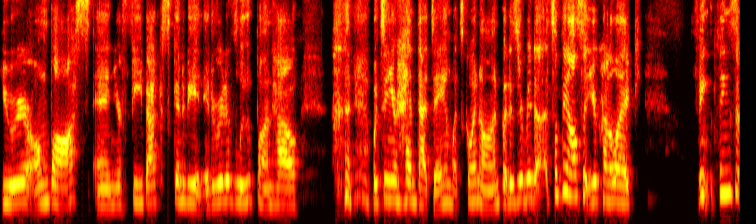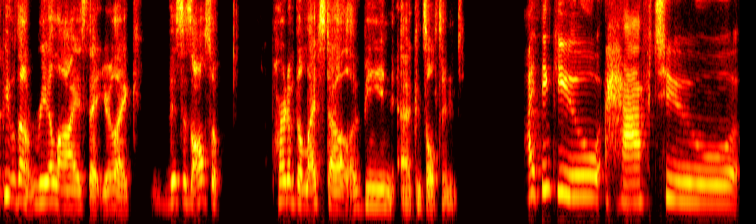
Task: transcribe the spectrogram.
you're your own boss and your feedback is going to be an iterative loop on how what's in your head that day and what's going on. But has there been something else that you're kind of like th- things that people don't realize that you're like this is also part of the lifestyle of being a consultant? I think you have to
